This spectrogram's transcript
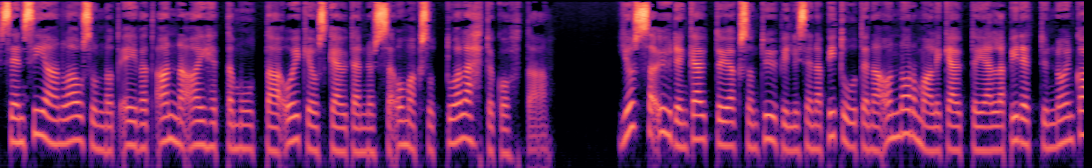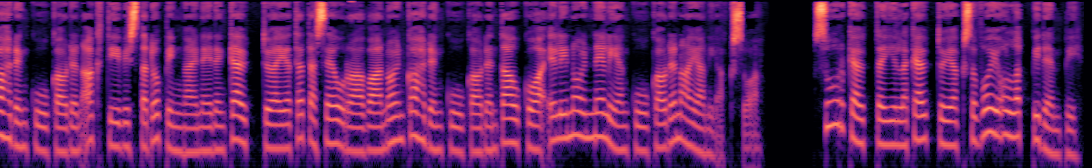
Sen sijaan lausunnot eivät anna aihetta muuttaa oikeuskäytännössä omaksuttua lähtökohtaa jossa yhden käyttöjakson tyypillisenä pituutena on normaalikäyttäjällä pidetty noin kahden kuukauden aktiivista dopingaineiden käyttöä ja tätä seuraavaa noin kahden kuukauden taukoa eli noin neljän kuukauden ajanjaksoa. Suurkäyttäjillä käyttöjakso voi olla pidempi.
